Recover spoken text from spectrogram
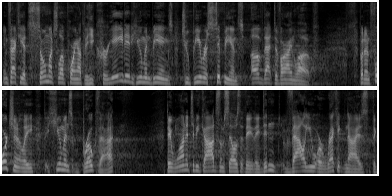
In fact, he had so much love pouring out that he created human beings to be recipients of that divine love. But unfortunately, the humans broke that. They wanted to be gods themselves, that they, they didn't value or recognize the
